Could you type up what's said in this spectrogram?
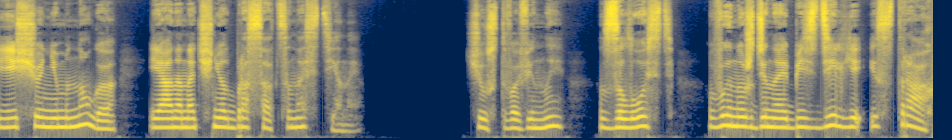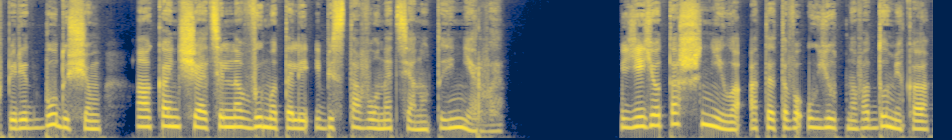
Еще немного, и она начнет бросаться на стены. Чувство вины, злость, вынужденное безделье и страх перед будущим окончательно вымотали и без того натянутые нервы. Ее тошнило от этого уютного домика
